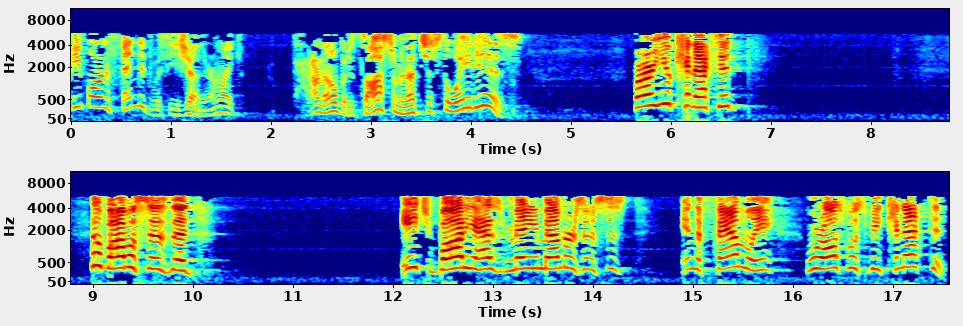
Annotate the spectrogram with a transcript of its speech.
people aren't offended with each other? I'm like, I don't know, but it's awesome, and that's just the way it is. But are you connected? The Bible says that each body has many members, and it says in the family, we're all supposed to be connected.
